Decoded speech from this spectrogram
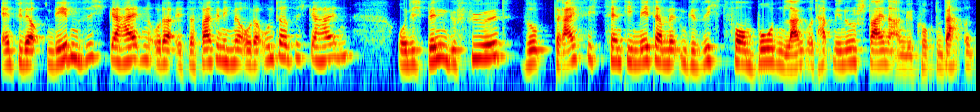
entweder neben sich gehalten oder, ich- das weiß ich nicht mehr, oder unter sich gehalten. Und ich bin gefühlt so 30 Zentimeter mit dem Gesicht vorm Boden lang und habe mir nur Steine angeguckt und dachte, und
